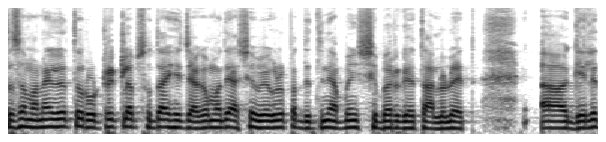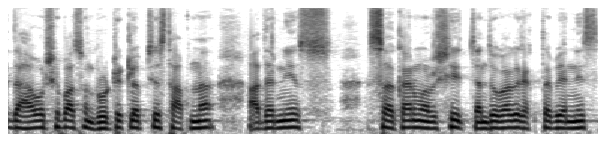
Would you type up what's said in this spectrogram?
तसं म्हणायला गेलं तर रोटरी क्लबसुद्धा हे जगामध्ये अशा वेगवेगळ्या पद्धतीने आपण शिबिर घेत आलेलो आहेत. गेले दहा वर्षापासून रोटरी क्लबची स्थापना आदरणीय सहकार महर्षी चंदुकाका जगताप यांनीच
